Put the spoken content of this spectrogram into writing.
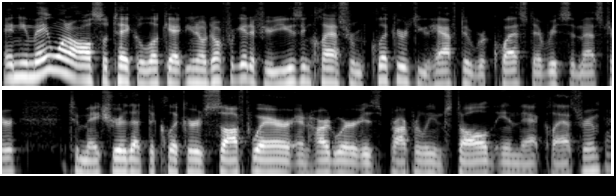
and you may want to also take a look at, you know, don't forget if you're using classroom clickers, you have to request every semester to make sure that the clickers software and hardware is properly installed in that classroom. Yeah.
